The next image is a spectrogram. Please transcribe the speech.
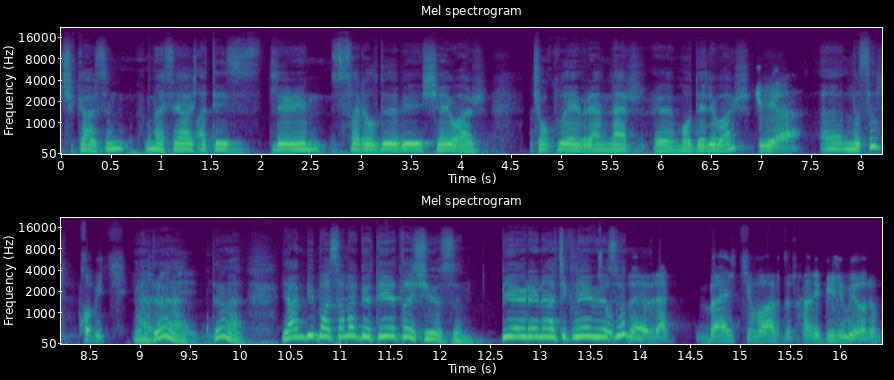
çıkarsın. Mesela ateistlerin sarıldığı bir şey var. Çoklu evrenler e, modeli var. Ya E, nasıl? komik. Ha, Yani değil hani mi? Değil mi? Yani bir basamak öteye taşıyorsun. Bir evreni açıklayamıyorsun. çoklu evren belki vardır. Hani bilmiyorum.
